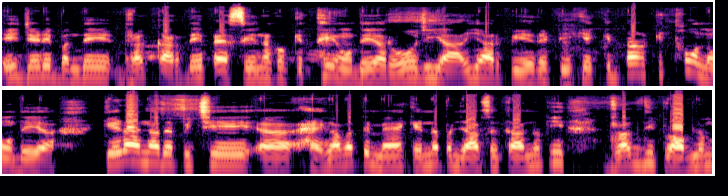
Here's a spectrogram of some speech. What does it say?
ਇਹ ਜਿਹੜੇ ਬੰਦੇ ਡਰਗ ਕਰਦੇ, ਪੈਸੇ ਇਹਨਾਂ ਕੋਲ ਕਿੱਥੇ ਆਉਂਦੇ ਆ, ਰੋਜ਼ ਹਜ਼ਾਰ ਹਜ਼ਾਰ ਰੁਪਏ ਦੇ ਟੀਕੇ ਕਿੱਦਾਂ, ਕਿੱਥੋਂ ਲਾਉਂਦੇ ਆ ਕਿਹੜਾ ਇਹਨਾਂ ਦੇ ਪਿੱਛੇ ਹੈਗਾ ਵਾ? ਤੇ ਮੈਂ ਕਹਿੰਦਾ ਪੰਜਾਬ ਸਰਕਾਰ ਨੂੰ ਕਿ ਡਰਗ ਦੀ ਪ੍ਰੋਬਲਮ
